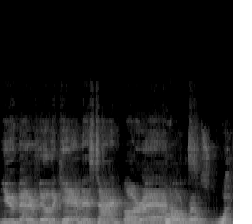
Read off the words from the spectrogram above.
you better fill the can this time, or else Oh, else what?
